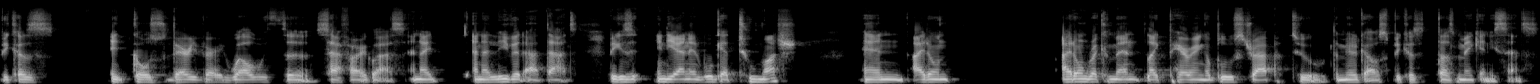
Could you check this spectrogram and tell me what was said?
because it goes very very well with the sapphire glass. And i and i leave it at that because in the end it will get too much. And i don't i don't recommend like pairing a blue strap to the milgauss because it doesn't make any sense.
